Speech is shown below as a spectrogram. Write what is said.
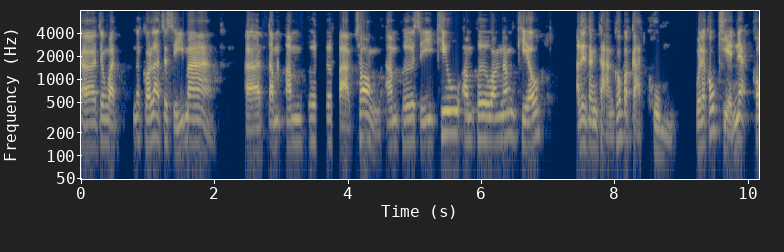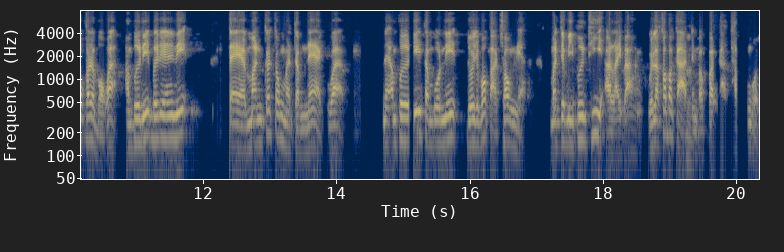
เอ่อจังหวัดนครราชสีมาอ่า ตำอำเภอปากช่องอำเภอสีคิ้วอำเภอวังน้ำเขียว อะไรต่างๆเขาประกาศคุม เวลาเขาเขียนเนี่ยเขาก็จะบอกว่าอำเภอนี้อำเภอนี้นี้แต่มันก็ต้องมาจำแนกว่า ในอำเภอนี้ตำบลนี้โดยเฉพาะปากช่องเนี่ย มันจะมีพื้นที่อะไรบ้าง เวลาเขาประกาศเนี่ยเขาประกาศทับทั้งหมด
